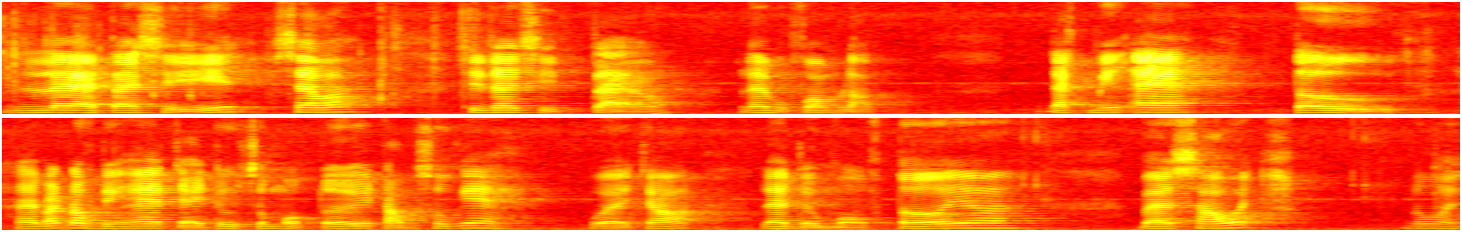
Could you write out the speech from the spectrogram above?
Là ta sẽ sao á? Thì ta sẽ tạo lên một vòng lặp. Đặt miếng a từ, hay bắt đầu tiên a chạy từ số 1 tới tổng số ghe về chó là từ 1 tới ờ, 36 ấy. Đúng rồi.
